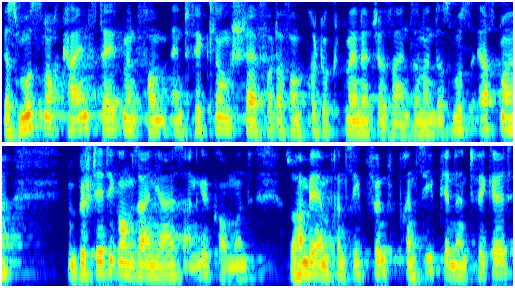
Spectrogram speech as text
Es muss noch kein Statement vom Entwicklungschef oder vom Produktmanager sein, sondern das muss erstmal eine Bestätigung sein, ja, ist angekommen. Und so haben wir im Prinzip fünf Prinzipien entwickelt,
